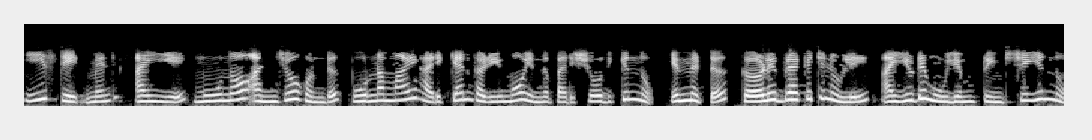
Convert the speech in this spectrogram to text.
ഈ സ്റ്റേറ്റ്മെന്റ് iയെ മൂന്നോ അഞ്ചോ കൊണ്ട് പൂർണമായി ഹരിക്കാൻ കഴിയുമോ എന്ന് പരിശോധിക്കുന്നു. എന്നിട്ട് കർലി ബ്രാക്കറ്റിനുള്ളിൽ iയുടെ മൂല്യം പ്രിന്റ് ചെയ്യുന്നു.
